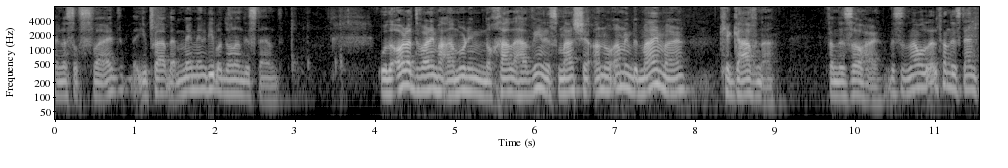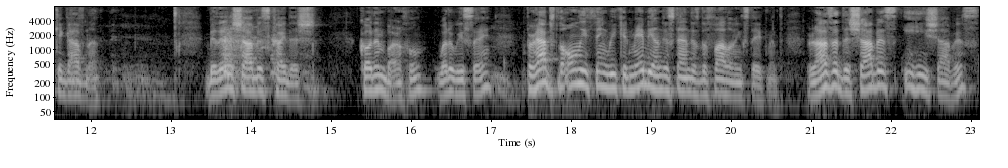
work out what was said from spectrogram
Nusach Sfard, that you probably, that many, many people don't understand. ולאור הדברים האמורים נוכל להבין את מה שאנו אומרים במיימר כגוונה, from the Zohar. This is now, let's understand כגוונה. בליל Shabbos Kodesh, Kodem Baruch Hu, what do we say? Perhaps the only thing we could maybe understand is the following statement. Raza de Shabbos, ihi Shabbos,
